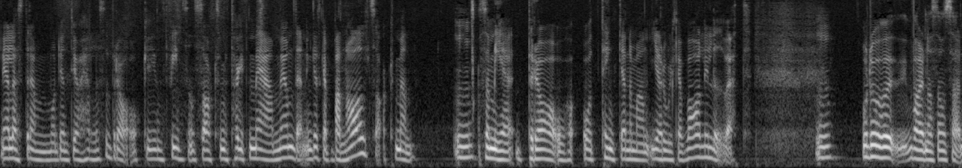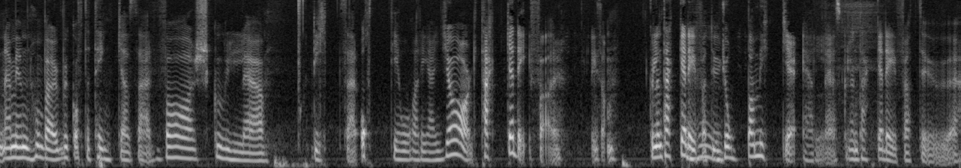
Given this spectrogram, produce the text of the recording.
När jag läste den mådde inte jag heller så bra och det finns en sak som jag tagit med mig om den. En ganska banal sak, men Mm. som är bra att, tänka när man gör olika val i livet. Och då var det nästan så här, nej men hon bara, brukar ofta tänka så här, var skulle ditt så här, 80-åriga jag tacka dig för? Liksom. Skulle den tacka dig för att du jobbar mycket eller skulle den tacka dig för att du eh,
